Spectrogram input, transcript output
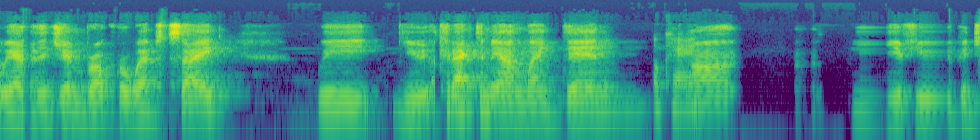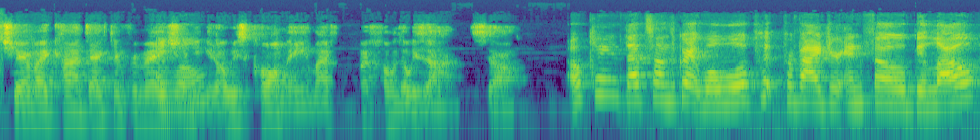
we have the Gym Broker website. We you connect to me on LinkedIn. Okay. Um, if you could share my contact information, you could always call me. My my phone's always on. So. Okay, that sounds great. Well, we'll put, provide your info below.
